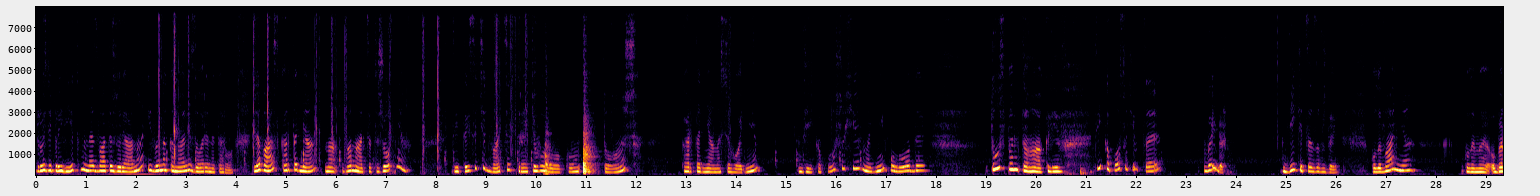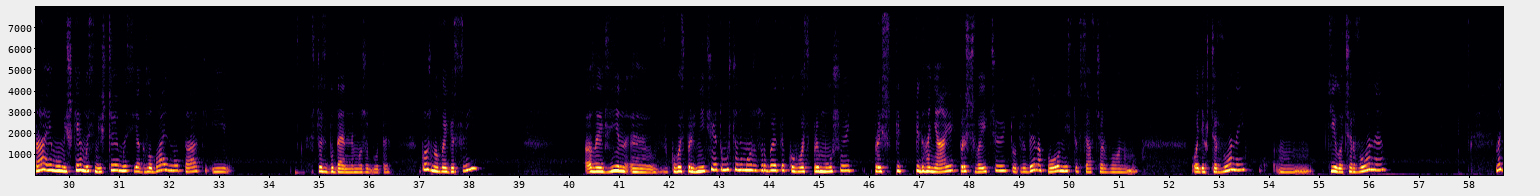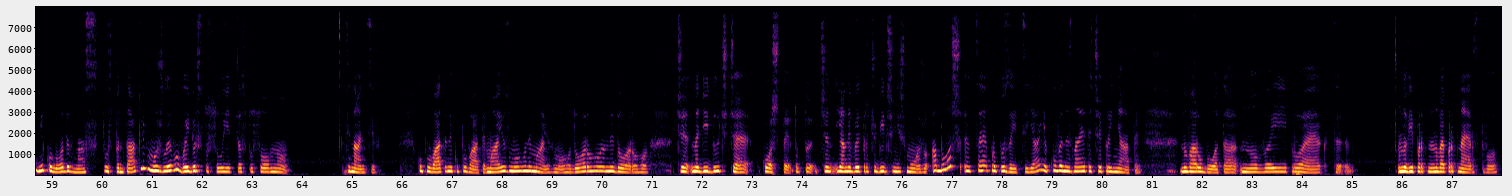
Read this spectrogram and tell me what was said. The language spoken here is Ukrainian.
Друзі, привіт! Мене звати Зоряна і ви на каналі Зоряне Таро. Для вас карта дня на 12 жовтня 2023 року. Тож, карта дня на сьогодні. Війка посухів на дні колоди. Туз пентаклів. Двійка посухів це вибір. Двійки це завжди коливання коли ми обираємо між кимось, між чимось, як глобально, так і щось буденне може бути. Кожного вибір свій, але він е, когось пригнічує, тому що не може зробити, когось примушують, підганяють, пришвидшують. Тут людина повністю вся в червоному. Одяг червоний, е, тіло червоне. На дні колоди в нас туз пентаклів, можливо, вибір стосується стосовно фінансів. Купувати, не купувати. Маю змогу, не маю змогу, дорого, недорого. Чи надійдуть ще кошти, тобто, чи я не витрачу більше, ніж можу. Або ж е, це пропозиція, яку ви не знаєте, чи прийняти. Нова робота, новий проект, е, нові нове партнерство.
